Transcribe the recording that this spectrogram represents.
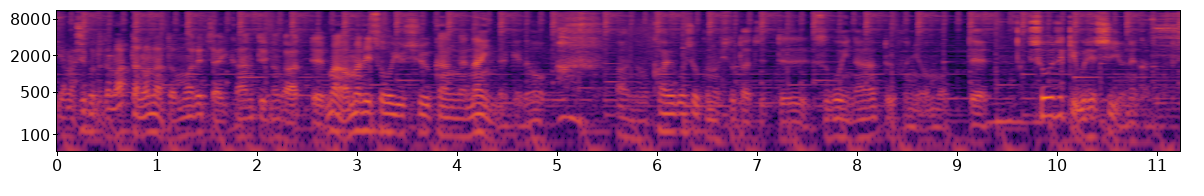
やましいことでもあったのなんて思われちゃいかんっていうのがあって、まあ、あまりそういう習慣がないんだけどあの介護職の人たちってすごいなというふうに思って正直嬉しいよね家族と。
